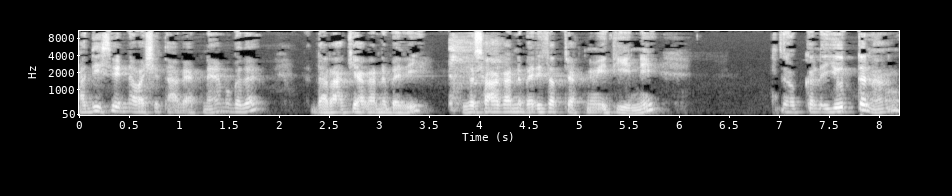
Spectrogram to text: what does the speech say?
හදිස් වෙන්න අවශ්‍යතාවයක් නැහැ. මොකද දරා කියා ගන්න බැරි, විසසා ගන්න බැරි සත්‍යක් නෙවෙයි තියෙන්නේ. ඔක්කල යුත්තනම්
